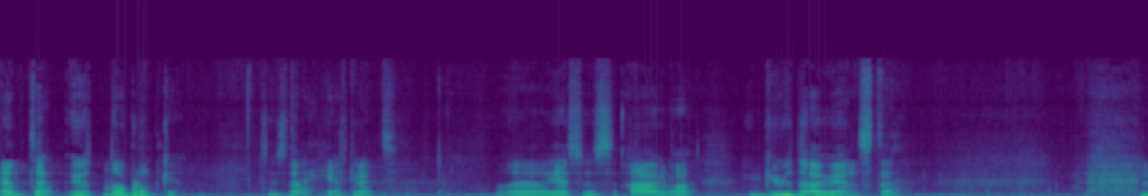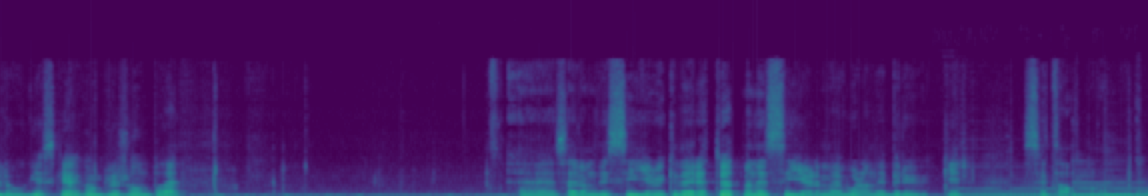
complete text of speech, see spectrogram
NT uten å blunke. Syns det er helt greit. Eh, Jesus er da Gud, er jo eneste logiske konklusjon på det. Eh, selv om de sier jo ikke det rett ut, men de sier det med hvordan de bruker sitatene.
